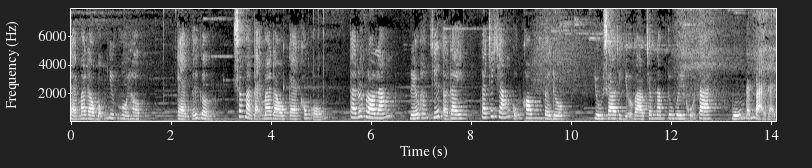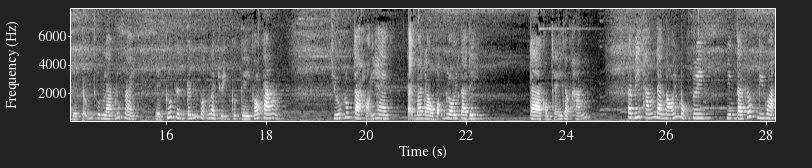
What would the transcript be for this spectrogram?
Đại ma đầu bỗng dưng hồi hộp. Càng tới gần Sắc mặt đại ma đầu càng không ổn. Ta rất lo lắng, Nếu hắn chết ở đây, Ta chắc chắn cũng không về được. Dù sao thì dựa vào trăm năm tu vi của ta, Muốn đánh bại đại đệ tử Thương Lam lúc này, Để cướp linh kính vẫn là chuyện cực kỳ khó khăn. Trước lúc ta hỏi han Đại ma đầu bỗng lôi ta đi. Ta không thể gặp hắn. Ta biết hắn đang nói một tuyên, Nhưng ta rất nghi hoặc.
